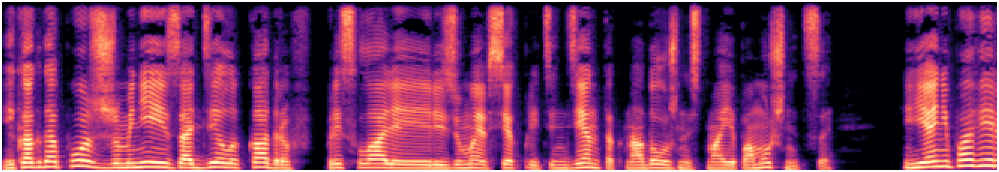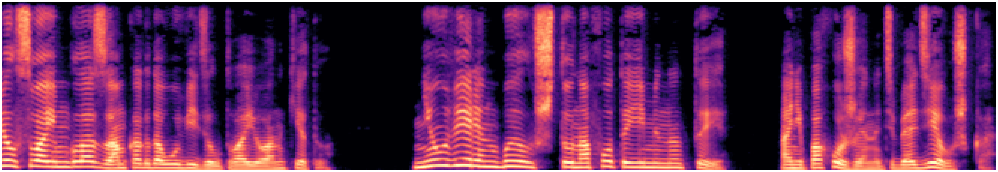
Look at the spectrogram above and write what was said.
И когда позже мне из отдела кадров прислали резюме всех претенденток на должность моей помощницы, я не поверил своим глазам, когда увидел твою анкету. Не уверен был, что на фото именно ты, а не похожая на тебя девушка,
